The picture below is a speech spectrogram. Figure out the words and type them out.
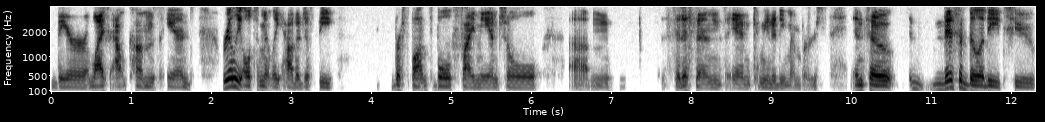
their life outcomes and really ultimately how to just be responsible financial um, citizens and community members. And so this ability to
